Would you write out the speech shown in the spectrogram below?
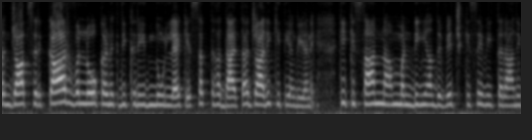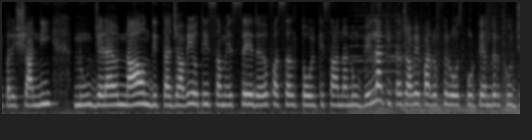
ਪੰਜਾਬ ਸਰਕਾਰ ਵੱਲੋਂ ਕਣਕ ਦੀ ਖਰੀਦ ਨੂੰ ਲੈ ਕੇ ਸਖਤ ਹਦਾਇਤਾਂ ਜਾਰੀ ਕੀਤੀਆਂ ਗਈਆਂ ਨੇ ਕਿ ਕਿਸਾਨਾਂ ਮੰਡੀਆਂ ਦੇ ਵਿੱਚ ਕਿਸੇ ਵੀ ਤਰ੍ਹਾਂ ਦੀ ਪਰੇਸ਼ਾਨੀ ਨੂੰ ਜਿਹੜਾ ਉਹ ਨਾ ਆਉਣ ਦਿੱਤਾ ਜਾਵੇ। ਉਤੇ ਸਮੇਂ ਸਿਰ ਫਸਲ ਤੋਲ ਕਿਸਾਨਾਂ ਨੂੰ ਵਿਹਲਾ ਕੀਤਾ ਜਾਵੇ, ਪਰ ਫਿਰੋਜ਼ਪੁਰ ਦੇ ਅੰਦਰ ਕੁਝ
